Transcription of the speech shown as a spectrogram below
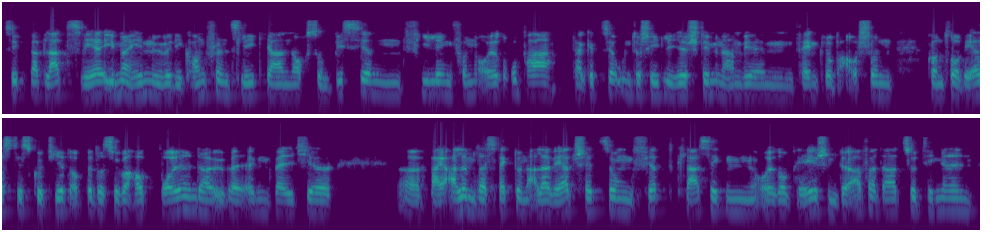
Siebter Platz wäre immerhin über die Conference League ja noch so ein bisschen Feeling von Europa. Da gibt es ja unterschiedliche Stimmen, haben wir im Fanclub auch schon kontrovers diskutiert, ob wir das überhaupt wollen, da über irgendwelche bei allem Respekt und aller Wertschätzung viertklassigen europäischen Dörfer da zu tingeln.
